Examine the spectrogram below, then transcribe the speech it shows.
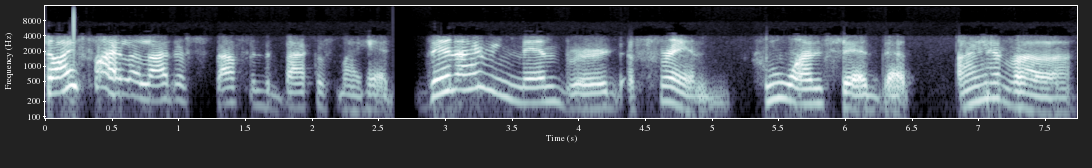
So I file a lot of stuff in the back of my head. Then I remembered a friend who once said that I have a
